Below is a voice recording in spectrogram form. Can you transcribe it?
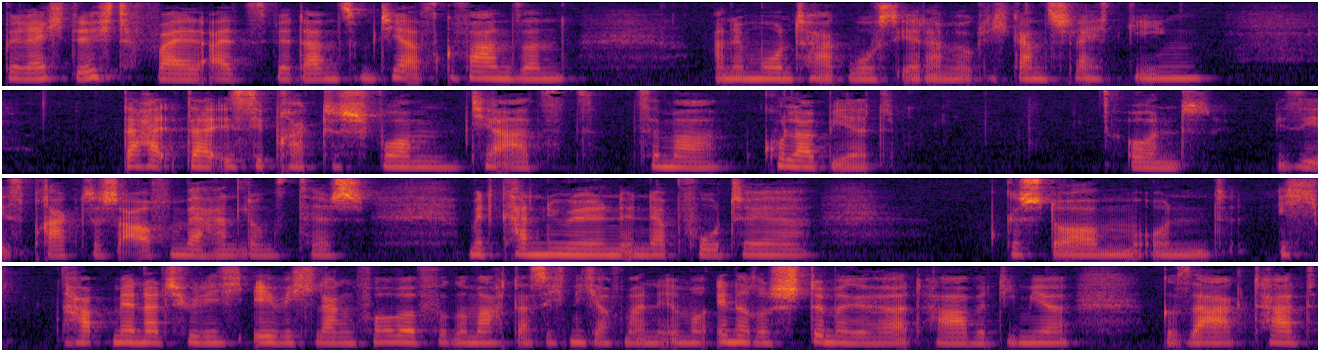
berechtigt, weil als wir dann zum Tierarzt gefahren sind, an dem Montag, wo es ihr dann wirklich ganz schlecht ging, da, halt, da ist sie praktisch vorm Tierarztzimmer kollabiert. Und sie ist praktisch auf dem Behandlungstisch mit Kanülen in der Pfote gestorben. Und ich habe mir natürlich ewig lang Vorwürfe gemacht, dass ich nicht auf meine innere Stimme gehört habe, die mir gesagt hat,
